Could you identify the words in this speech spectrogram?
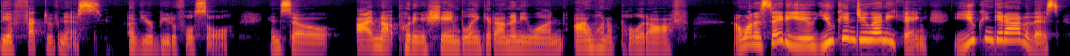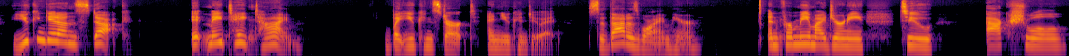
the effectiveness of your beautiful soul. And so I'm not putting a shame blanket on anyone. I want to pull it off. I want to say to you, you can do anything. You can get out of this. You can get unstuck. It may take time, but you can start and you can do it. So that is why I'm here. And for me, my journey to actual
